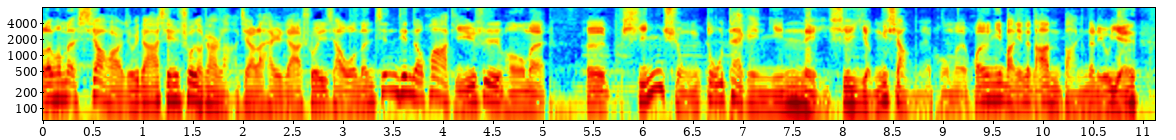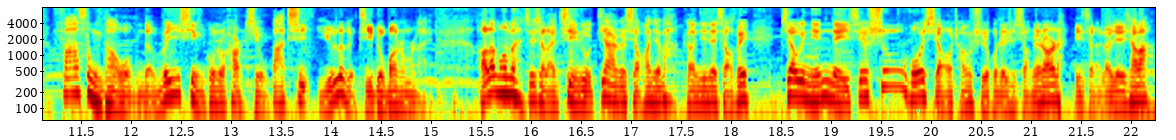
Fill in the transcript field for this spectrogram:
好了，朋友们，笑话就为大家先说到这儿了。接下来还给大家说一下，我们今天的话题是，朋友们，呃，贫穷都带给您哪些影响呢？朋友们，欢迎您把您的答案、把您的留言发送到我们的微信公众号“九八七娱乐济州帮”上面来。好了，朋友们，接下来进入第二个小环节吧，看看今天小飞教给您哪些生活小常识或者是小妙招呢？一起来了解一下吧。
